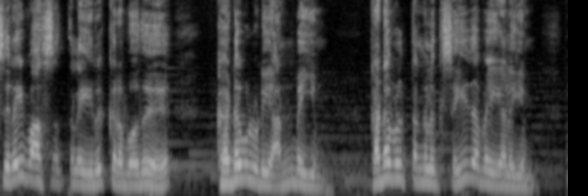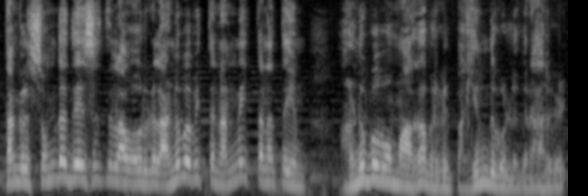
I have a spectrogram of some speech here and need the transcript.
சிறைவாசத்தில் இருக்கிற போது கடவுளுடைய அன்பையும் கடவுள் தங்களுக்கு செய்தவைகளையும் தங்கள் சொந்த தேசத்தில் அவர்கள் அனுபவித்த நன்மைத்தனத்தையும் அனுபவமாக அவர்கள் பகிர்ந்து கொள்ளுகிறார்கள்.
